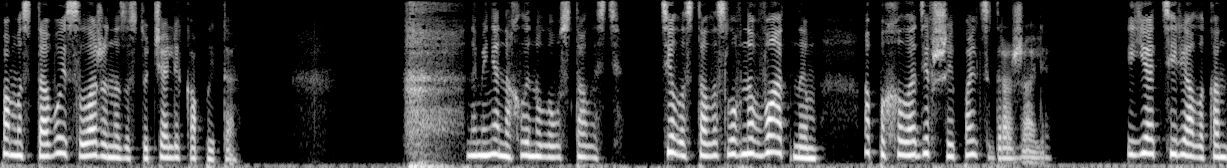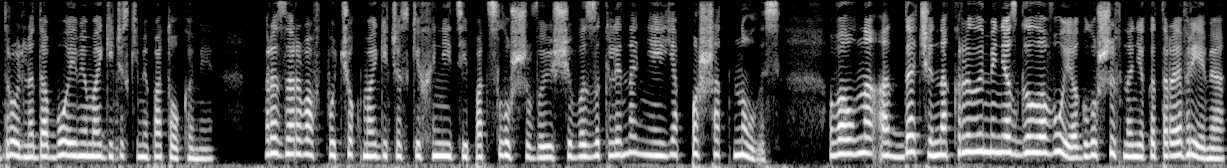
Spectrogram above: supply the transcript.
По мостовой слаженно застучали копыта. На меня нахлынула усталость. Тело стало словно ватным, а похолодевшие пальцы дрожали. Я теряла контроль над обоими магическими потоками. Разорвав пучок магических нитей подслушивающего заклинания, я пошатнулась. Волна отдачи накрыла меня с головой, оглушив на некоторое время.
